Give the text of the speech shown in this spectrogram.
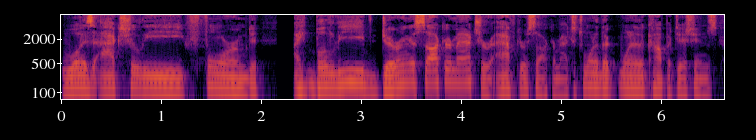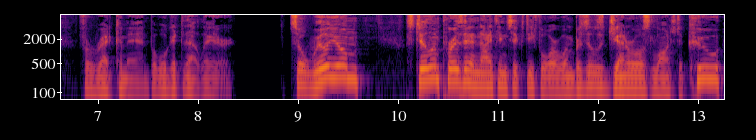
was actually formed, I believe, during a soccer match or after a soccer match. It's one of the one of the competitions for Red Command, but we'll get to that later. So William, still in prison in 1964, when Brazil's generals launched a coup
